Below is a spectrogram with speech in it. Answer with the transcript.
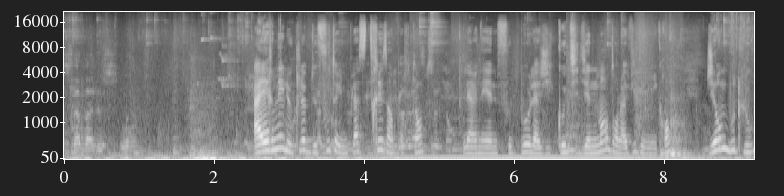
ça va de soi. À Ernée, le club de foot a une place très importante. L'Ernéen Football agit quotidiennement dans la vie des migrants. Jérôme Bouteloup,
